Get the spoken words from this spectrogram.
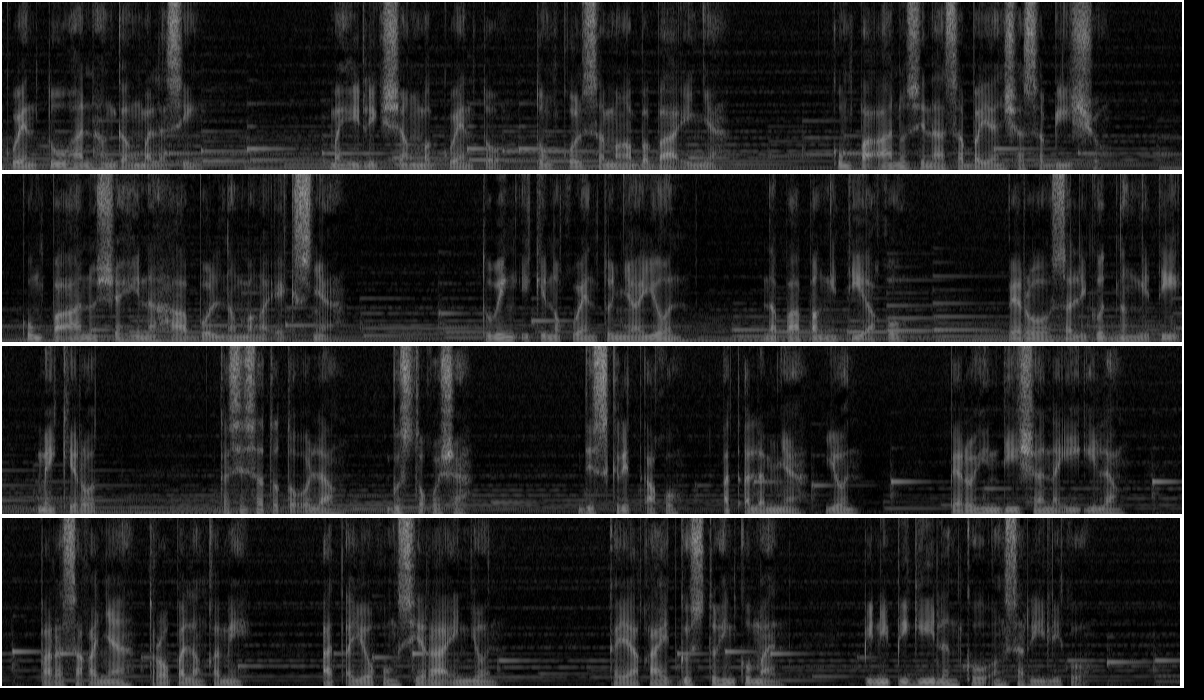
Kwentuhan hanggang malasing. Mahilig siyang magkwento tungkol sa mga babae niya. Kung paano sinasabayan siya sa bisyo. Kung paano siya hinahabol ng mga ex niya. Tuwing ikinukwento niya yon, napapangiti ako. Pero sa likod ng ngiti, may kirot. Kasi sa totoo lang, gusto ko siya. Discreet ako at alam niya yon. Pero hindi siya naiilang. Para sa kanya, tropa lang kami. At ayokong sirain yon. Kaya kahit gustuhin ko man, pinipigilan ko ang sarili ko.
